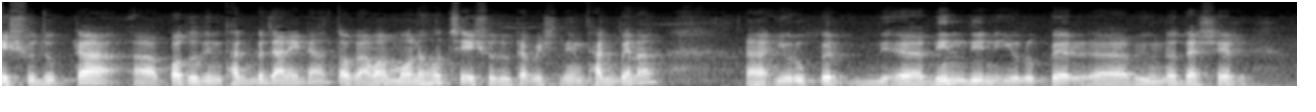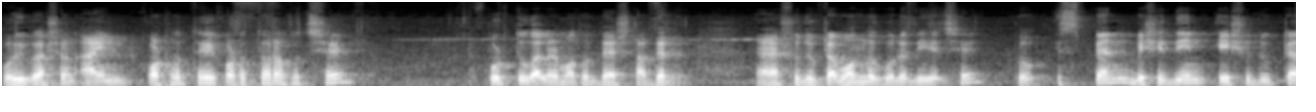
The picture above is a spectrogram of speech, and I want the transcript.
এই সুযোগটা কতদিন থাকবে জানি না, তবে আমার মনে হচ্ছে এই সুযোগটা বেশি দিন থাকবে না। ইউরোপের দিন দিন ইউরোপের বিভিন্ন দেশের অভিবাসন আইন কঠোর থেকে কঠোরতর হচ্ছে। পর্তুগালের মতো দেশ তাদের সুযোগটা বন্ধ করে দিয়েছে। তো স্পেন বেশি দিন এই সুযোগটা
